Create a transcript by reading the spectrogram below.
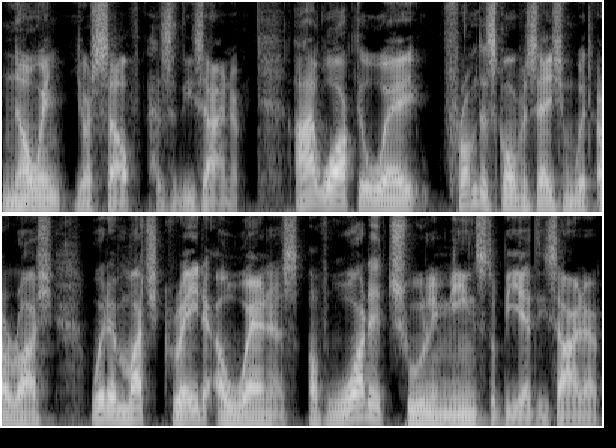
knowing yourself as a designer. I walked away from this conversation with Arash with a much greater awareness of what it truly means to be a designer,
